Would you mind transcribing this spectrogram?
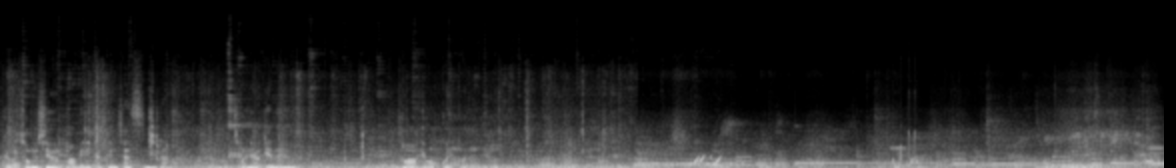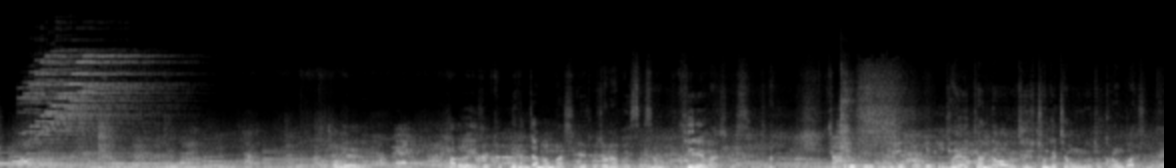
그리고 점심은 밥이니까 괜찮습니다. 저녁에는 더하게 먹고 있거든요. 저는 하루에 이제 커피 한 잔만 마시길 도전하고 있어서 티를 마시겠습니다. 다이어트 한다고 하고 제주 청계천 먹는 거 좀 그런 거 같은데.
